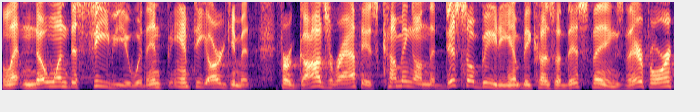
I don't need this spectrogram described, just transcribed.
Let no one deceive you with empty argument, for God's wrath is coming on the disobedient because of these things. Therefore,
